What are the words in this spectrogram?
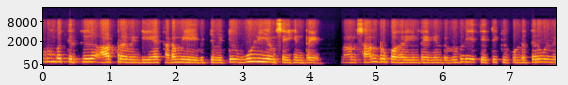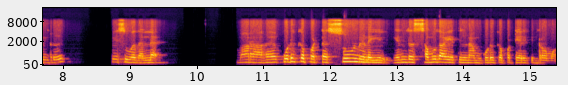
குடும்பத்திற்கு ஆற்ற வேண்டிய கடமையை விட்டுவிட்டு ஊழியம் செய்கின்றேன் நான் சான்று பகருகின்றேன் என்று விபிலியத்தை தூக்கி கொண்டு தெருவில் நின்று பேசுவதல்ல. மாறாக கொடுக்கப்பட்ட சூழ்நிலையில் எந்த சமுதாயத்தில் நாம் கொடுக்கப்பட்டிருக்கின்றோமோ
